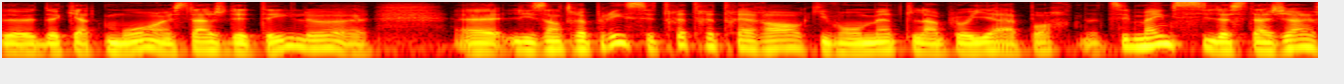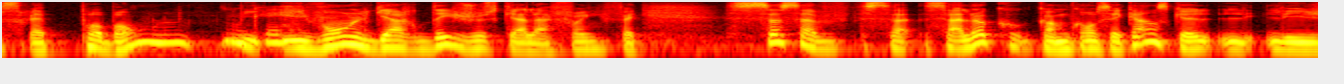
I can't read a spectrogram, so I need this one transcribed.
euh, de quatre mois, un stage d'été, là, euh, les entreprises, c'est très, très, très rare qu'ils vont mettre l'employé à la porte. même si le stagiaire serait pas bon, ils, vont le garder jusqu'à la fin. Fait ça, ça, ça, ça, a comme conséquence que les,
